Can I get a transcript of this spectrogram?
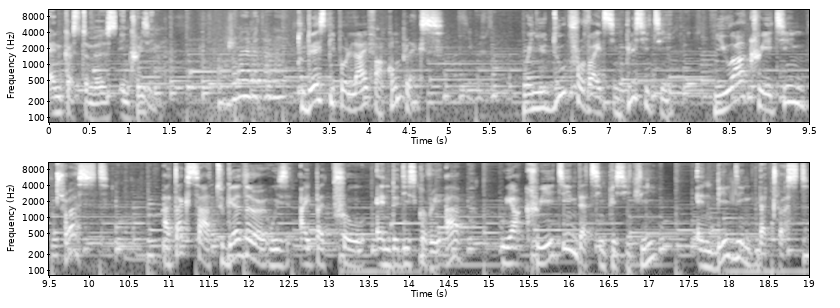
and customers increasing. Bonjour Madame Le Today's people life are complex. When you do provide simplicity, you are creating trust. At AXA, together with iPad Pro and the Discovery app, we are creating that simplicity and building that trust.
